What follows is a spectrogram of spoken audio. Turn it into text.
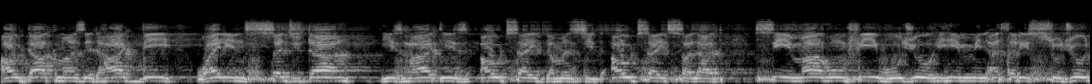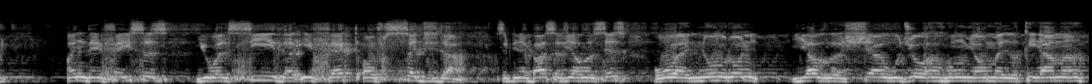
How dark must his heart be while in sajda, his heart is outside the masjid, outside salat. سِيمَاهُمْ فِي وُجُوهِهِمْ مِنْ أَثَرِ السُّجُودِ On their faces you will see the effect of sajda. So Ibn Abbas says, هُوَ نُورٌ يَغْشَى وُجُوهَهُمْ يَوْمَ الْقِيَامَةِ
